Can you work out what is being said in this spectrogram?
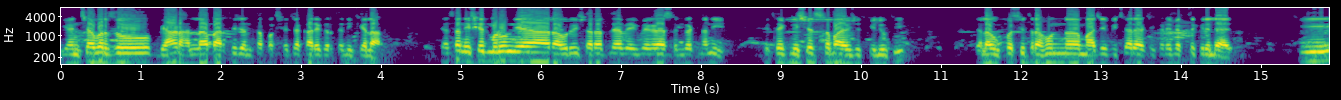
यांच्यावर जो भ्याड हल्ला भारतीय जनता पक्षाच्या कार्यकर्त्यांनी केला त्याचा निषेध म्हणून या राहुरी शहरातल्या वेगवेगळ्या संघटनांनी इथे एक निषेध सभा आयोजित केली होती. त्याला उपस्थित राहून माझे विचार या ठिकाणी व्यक्त केलेले आहेत. की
